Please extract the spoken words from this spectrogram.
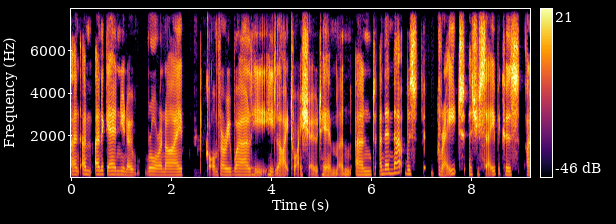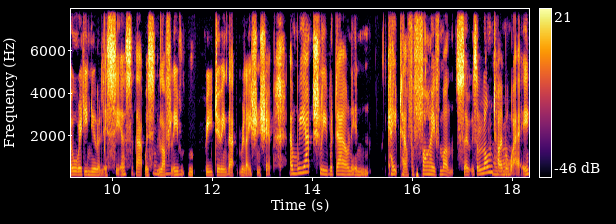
and and, and again you know Roar and i got on very well he he liked what i showed him and and and then that was great as you say because i already knew alicia so that was Mhm. lovely redoing that relationship and we actually were down in Cape Town for five months. So it was a long Oh, time wow. away,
